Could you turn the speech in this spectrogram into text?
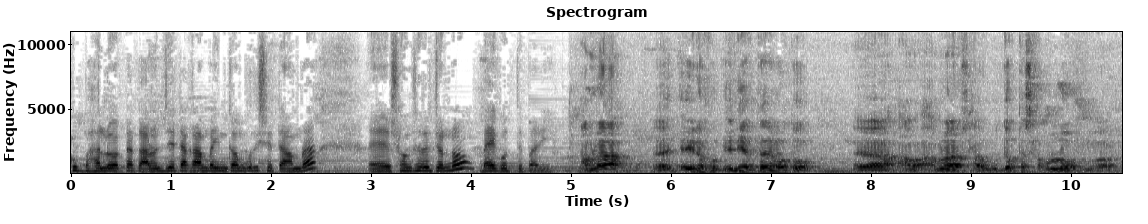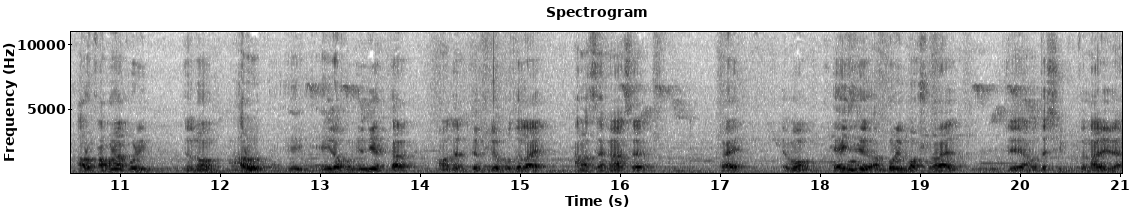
খুব ভালো একটা কারণ। যে টাকা আমরা ইনকাম করি সেটা আমরা সংসারের জন্য ব্যয় করতে পারি। আমরা আহ, এই রকম এনিয়াত্তারের মতো আমরা উদ্যোক্তা সাফল্য আরও কামনা করি যেন আরও এই রকম এনিয়াত্তার আমাদের তেঁতুলিয়া উপজেলায় আনাচে কানাচে হয়। এবং এই যে গরিব অসহায় যে আমাদের শিক্ষিত নারীরা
